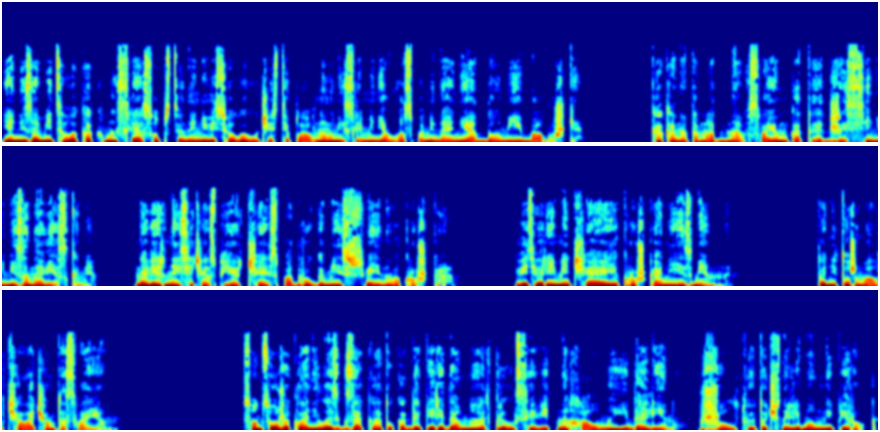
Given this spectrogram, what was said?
Я не заметила, как мысли о собственной невеселой участи плавно унесли меня в воспоминания о доме и бабушке. Как она там одна в своем коттедже с синими занавесками. Наверное, сейчас пьет чай с подругами из швейного кружка. Ведь время чая и кружка неизменны. Тони тоже молчал о чем то своем. Солнце уже клонилось к закату, когда передо мной открылся вид на холмы и долину, желтую, точно лимонный пирог,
